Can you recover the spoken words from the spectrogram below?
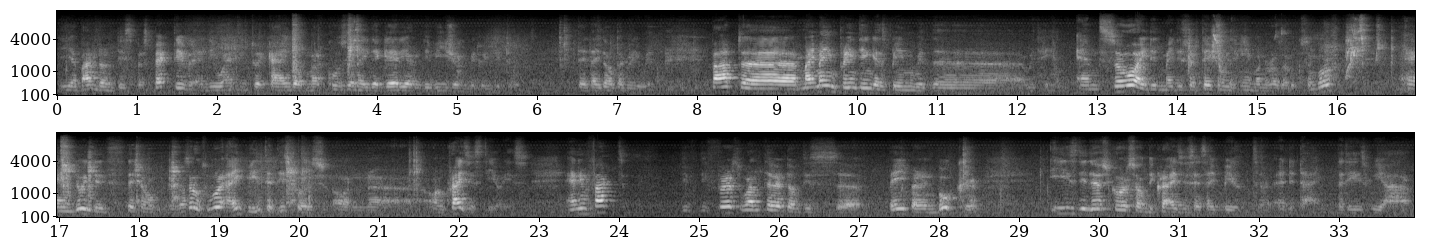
he abandoned this perspective and he went into a kind of Marcusian Heideggerian division between the two that I don't agree with. But uh, my main printing has been with, uh. And so I did my dissertation with him on Rosa Luxemburg. And doing the dissertation with Rosa Luxemburg, I built a discourse on uh, on crisis theories. And in fact, the, the first one third of this uh, paper and book is the discourse on the crisis as I built uh, at the time. That is, we are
